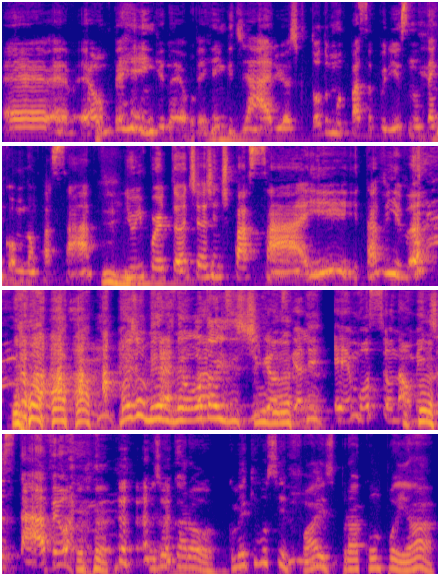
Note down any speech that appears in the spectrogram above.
É, é. é um perrengue, né? É um perrengue diário. Acho que todo mundo passa por isso, não tem como não passar. Uhum. E o importante é a gente passar e, e tá viva. Mais ou menos, né? Ou tá existindo, Digamos né? que ali emocionalmente estável. Mas, ô, Carol, como é que você faz para acompanhar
